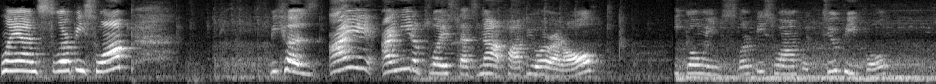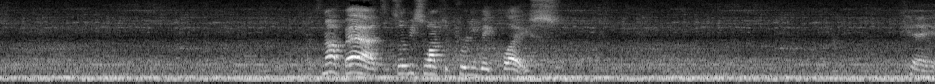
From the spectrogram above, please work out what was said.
land Slurpy Swamp because I I need a place that's not popular at all. Going Slurpy Swamp with two people. It's not bad. Slurpy Swamp's a pretty big place. Okay,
